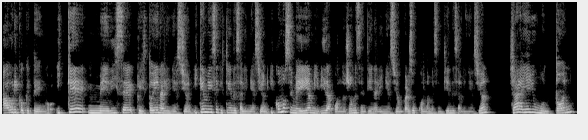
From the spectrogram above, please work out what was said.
áurico que tengo y qué me dice que estoy en alineación y qué me dice que estoy en desalineación y cómo se medía mi vida cuando yo me sentía en alineación versus cuando me sentí en desalineación, ya ahí hay un montón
